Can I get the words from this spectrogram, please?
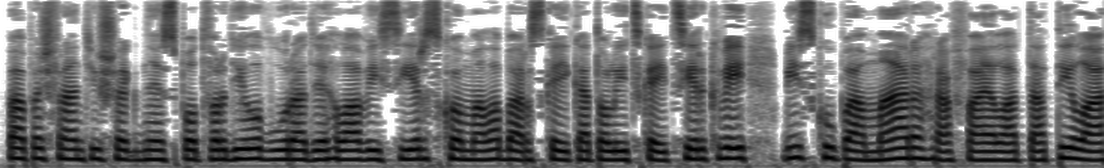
Pápež František dnes potvrdil v úrade hlavy sírsko-malabarskej katolíckej cirkvy biskupa Mar Rafaela Tatila,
